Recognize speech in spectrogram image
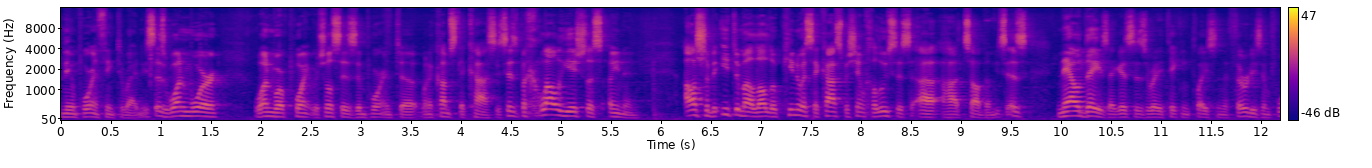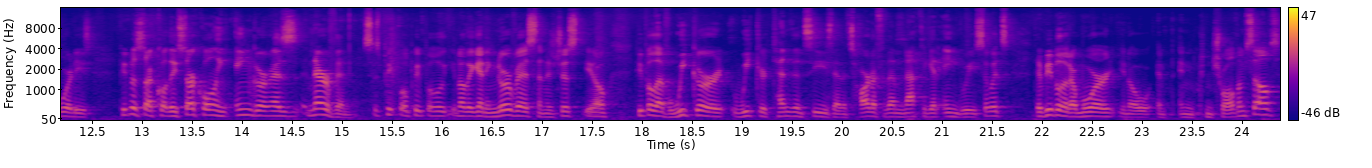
the important thing to write. And he says one more one more point, which also is important to, when it comes to kas. He says. He says nowadays, I guess this is already taking place in the 30s and 40s. People start call, they start calling anger as nervin. It says people people you know they're getting nervous and it's just you know people have weaker weaker tendencies and it's harder for them not to get angry. So it's there are people that are more you know in, in control themselves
